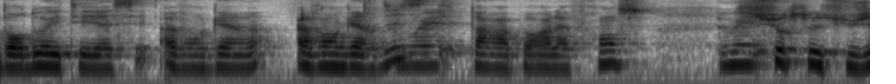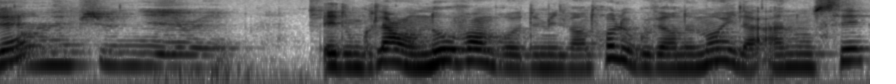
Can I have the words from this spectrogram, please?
Bordeaux a été assez avant-gardiste par rapport à la France sur ce sujet. On est pionnier, oui. Et donc là, en novembre 2023, le gouvernement il a annoncé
